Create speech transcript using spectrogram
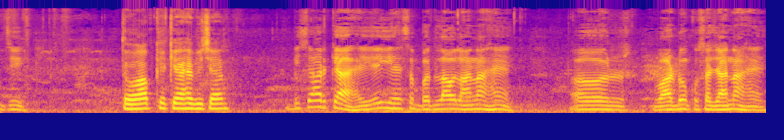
जी। तो आपके क्या है विचार? विचार क्या है? यही है सब बदलाव लाना है और वार्डों को सजाना है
